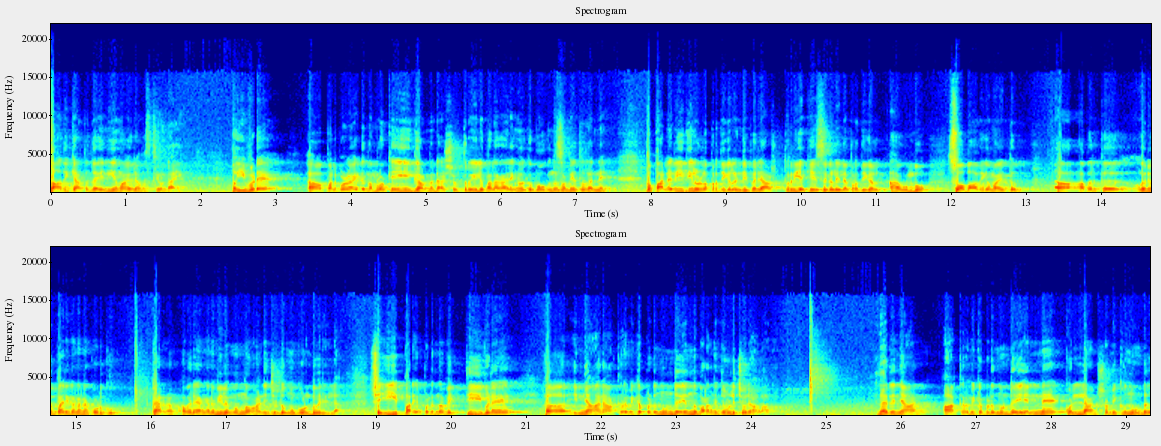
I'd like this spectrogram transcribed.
സാധിക്കാത്ത ദയനീയമായ ഒരു അവസ്ഥയുണ്ടായി അപ്പൊ ഇവിടെ പലപ്പോഴായിട്ട് നമ്മളൊക്കെ ഈ ഗവൺമെന്റ് ആശുപത്രിയിൽ പല കാര്യങ്ങൾക്ക് പോകുന്ന സമയത്ത് തന്നെ ഇപ്പൊ പല രീതിയിലുള്ള പ്രതികളുണ്ട്. ഇപ്പൊ രാഷ്ട്രീയ കേസുകളിലെ പ്രതികൾ ആകുമ്പോൾ സ്വാഭാവികമായിട്ടും അവർക്ക് ഒരു പരിഗണന കൊടുക്കും. കാരണം അവരെ അങ്ങനെ വിലങ്ങൊന്നും അണിച്ചിട്ടൊന്നും കൊണ്ടുവരില്ല. പക്ഷെ ഈ പറയപ്പെടുന്ന വ്യക്തി ഇവിടെ ഞാൻ ആക്രമിക്കപ്പെടുന്നുണ്ട് എന്ന് പറഞ്ഞിട്ട് വിളിച്ച ഒരാളാണ്. അതായത് ഞാൻ ആക്രമിക്കപ്പെടുന്നുണ്ട് എന്നെ കൊല്ലാൻ ശ്രമിക്കുന്നുണ്ട്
